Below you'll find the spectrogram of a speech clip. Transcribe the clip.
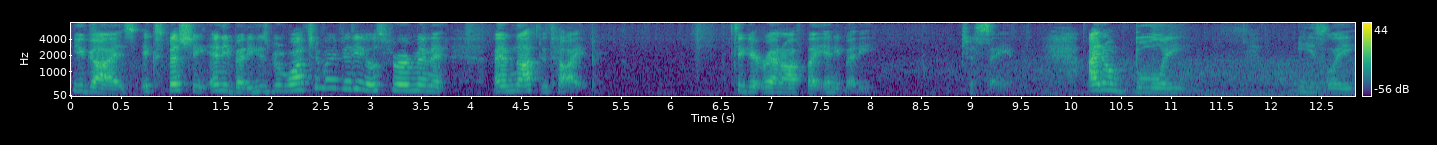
You guys, especially anybody who's been watching my videos for a minute, I am not the type to get ran off by anybody. Just saying. I don't bully easily.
